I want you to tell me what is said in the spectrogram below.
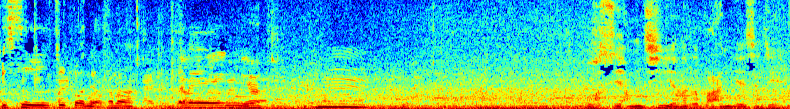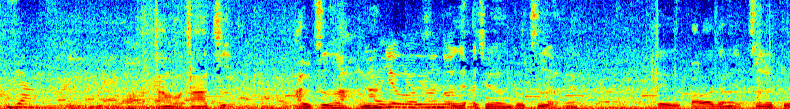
一撕就断了，看到吗？来来，你看，嗯，哇，香气啊，那个白兰叶香气，哇，沾我沾字，还有字啊，你看，有有很多而且而且有很多字啊，你看，这有薄到这样汁就多。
